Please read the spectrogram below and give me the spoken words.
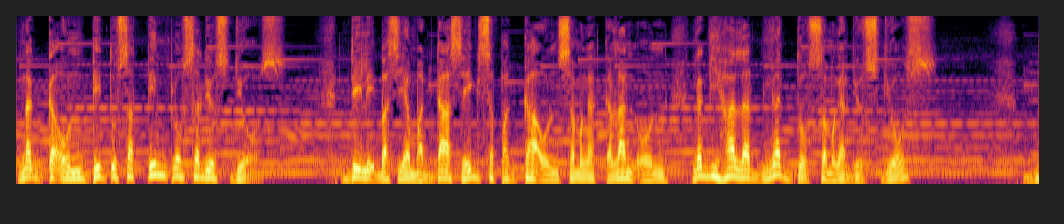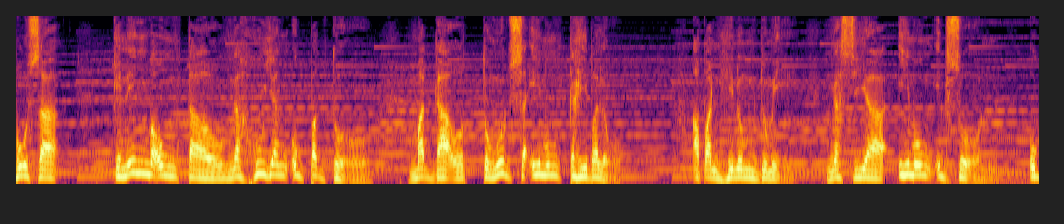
nagkaon dito sa templo sa Dios Dios. Dili ba siya madasig sa pagkaon sa mga kalanon nga gihalad ngadto sa mga Dios Dios? Busa kining maong tawo nga huyang ug pagtuo madaot tungod sa imong kahibalo apan hinumdumi nga siya imong igsuon ug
